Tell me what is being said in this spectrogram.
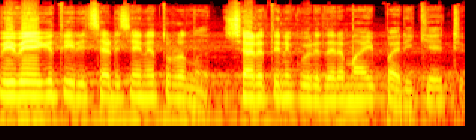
വിവേക് തിരിച്ചടിച്ചതിനെ തുടർന്ന് ശരത്തിന് ഗുരുതരമായി പരിക്കേറ്റു.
